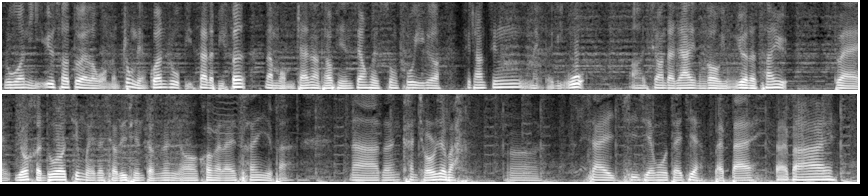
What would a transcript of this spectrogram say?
如果你预测对了我们重点关注比赛的比分，那么我们炸样调频将会送出一个非常精美的礼物。啊，希望大家能够踊跃的参与，对，有很多精美的小礼品等着你哦，快快来参与吧。那咱看球去吧，嗯，下一期节目再见，拜拜，拜拜。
